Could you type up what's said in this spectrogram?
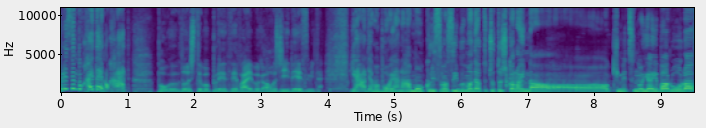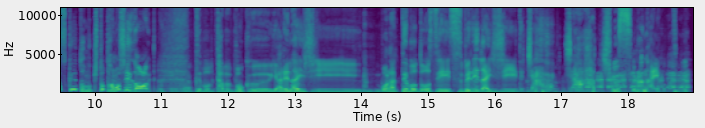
プレゼント変えたいのか僕どうしてもプレステ5が欲しいですみたい。いやでもぼやなもうクリスマスイブまであとちょっとしかないんだ。鬼滅の刃ローラースケートもきっと楽しいぞでも多分僕やれないしもらってもどうせ滑れないしってじゃあじゃあ発注するなよって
